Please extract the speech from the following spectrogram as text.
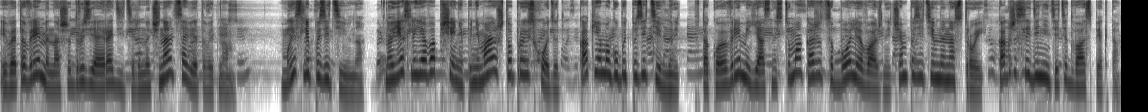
И в это время наши друзья и родители начинают советовать нам. Мысли позитивно. Но если я вообще не понимаю, что происходит, как я могу быть позитивной? В такое время ясность ума кажется более важной, чем позитивный настрой. Как же соединить эти два аспекта?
